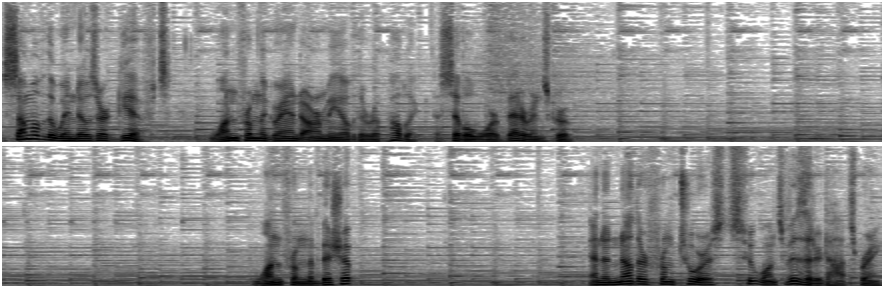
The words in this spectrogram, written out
Some of the windows are gifts, one from the Grand Army of the Republic, a Civil War veterans group. One from the bishop, and another from tourists who once visited Hot Springs.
